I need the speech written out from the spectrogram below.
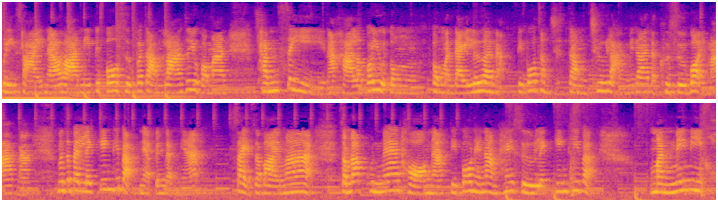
ฟรีไซส์นะ ร้านนี้พี่โป้ซื้อประจำร้านจะอยู่ประมาณชั้น 4 นะคะ แล้วก็อยู่ตรงตรงบันไดเลื่อนอะพี่โป้จำจำชื่อร้านไม่ได้แต่คือซื้อบ่อยมากนะ มันจะเป็นเลกกิ้งที่แบบเนี่ยเป็นแบบเนี้ยใส่สบายมากสำหรับคุณแม่ท้องนะปีโป้แนะนำให้ซื้อเลกกิ้งที่แบบ มันไม่มีข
